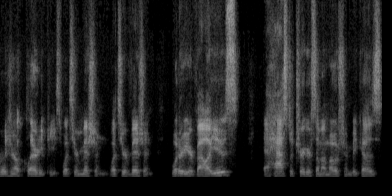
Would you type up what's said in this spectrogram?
original clarity piece, what's your mission? What's your vision? What are your values? It has to trigger some emotion because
